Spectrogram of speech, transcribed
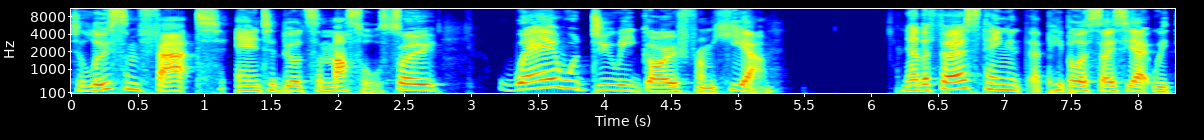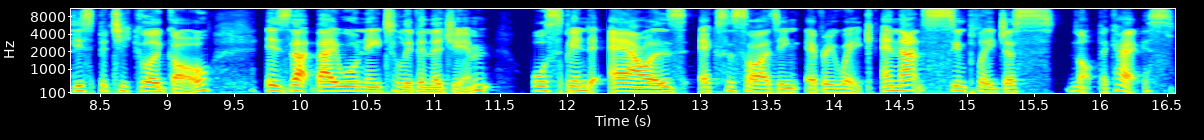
to lose some fat, and to build some muscle. So where would do we go from here? Now, the first thing that people associate with this particular goal is that they will need to live in the gym or spend hours exercising every week. And that's simply just not the case.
